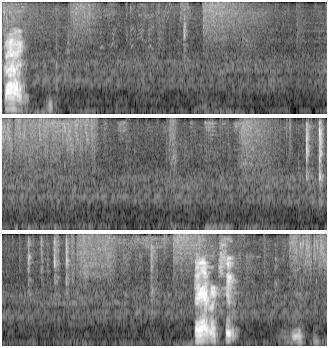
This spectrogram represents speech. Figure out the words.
Dang. So that works too. Mm-hmm.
